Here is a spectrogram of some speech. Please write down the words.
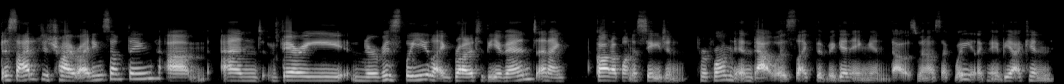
decided to try writing something um, and very nervously like brought it to the event and I got up on a stage and performed it and that was like the beginning and that was when I was like wait like maybe I can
